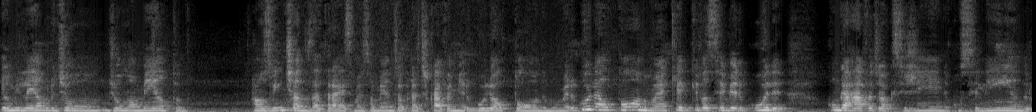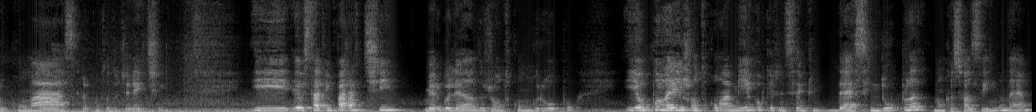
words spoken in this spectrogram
eu me lembro de um, de um momento, há uns 20 anos atrás, mais ou menos, eu praticava mergulho autônomo. Mergulho autônomo é aquele que você mergulha com garrafa de oxigênio, com cilindro, com máscara, com tudo direitinho. E eu estava em Paraty, mergulhando junto com um grupo, e eu pulei junto com um amigo, porque a gente sempre desce em dupla, nunca sozinho, né?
